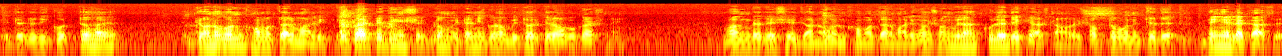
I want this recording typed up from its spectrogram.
এটা যদি করতে হয় জনগণ ক্ষমতার মালিক। এটা একটা জিনিস একদম, এটা নিয়ে কোনো বিতর্কের অবকাশ নেই। বাংলাদেশে জনগণ ক্ষমতার মালিক। আমি সংবিধান খুলে দেখে আসলাম হবে সপ্তম অনুচ্ছেদে ভেঙে লেখা আছে,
